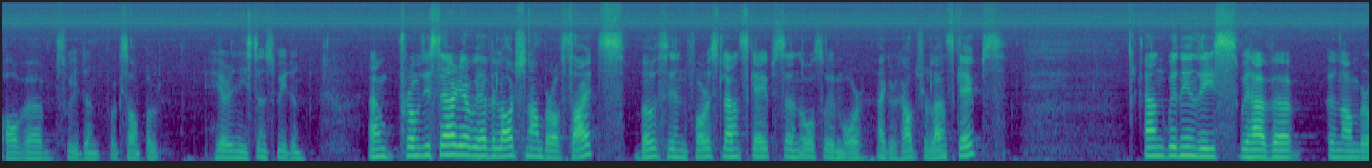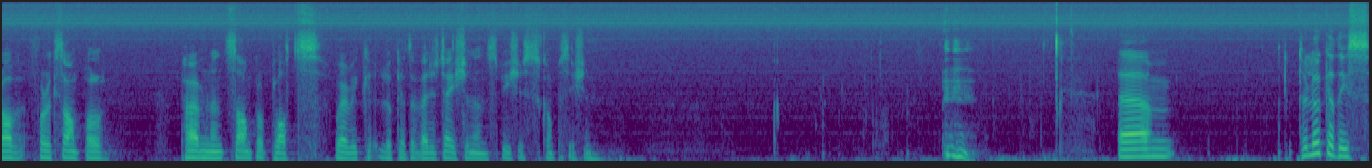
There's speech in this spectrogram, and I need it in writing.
um, Sweden, for example, here in eastern Sweden. And from this area, we have a large number of sites, both in forest landscapes and also in more agricultural landscapes. And within these, we have a number of, for example, permanent sample plots where we look at the vegetation and species composition. Um, to look at these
